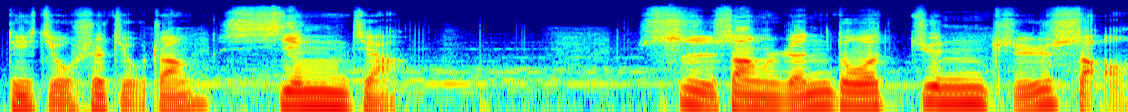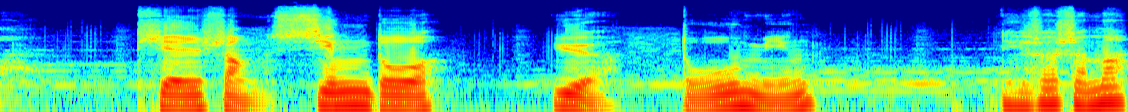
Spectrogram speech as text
第九十九章兴家。世上人多君子少，天上星多月独明。你说什么？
